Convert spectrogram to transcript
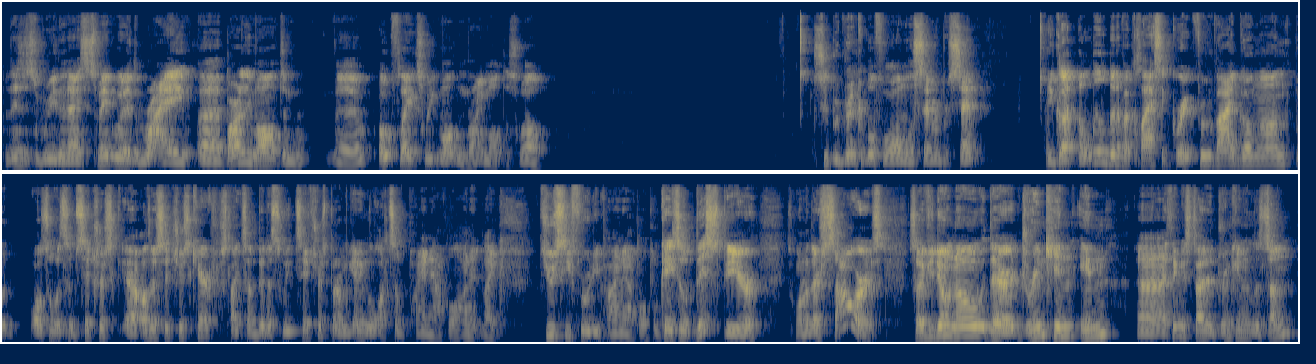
But this is really nice. It's made with rye, uh, barley malt, and uh, oat flakes, wheat malt, and rye malt as well. Super drinkable for almost 7%. You got a little bit of a classic grapefruit vibe going on, but also with some citrus, uh, other citrus characters, like some bit of sweet citrus, but I'm getting lots of pineapple on it, like juicy, fruity pineapple. Okay, so this beer is one of their sours. So if you don't know, they're drinking in, uh, I think it started drinking in the sun,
